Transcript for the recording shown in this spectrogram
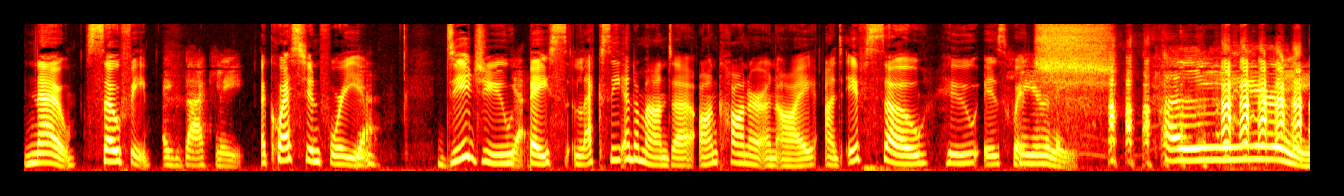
Now, Sophie, Exactly. a question for you. Yeah. Did you Yes. base Lexi and Amanda on Connor and I? And if so, who is which? Clearly. Clearly.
